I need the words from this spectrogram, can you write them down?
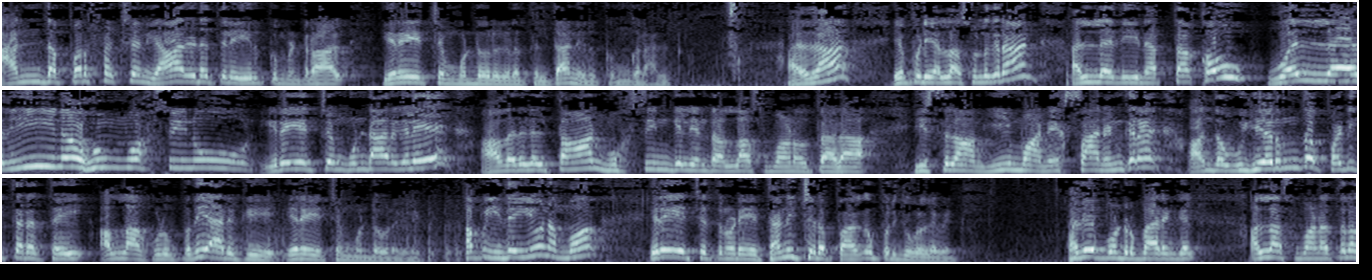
அந்த பர்ஃபெக்ஷன் யாரிடத்தில் இருக்கும் என்றால் இரையச்சம் கொண்டவர்களிடத்தில் தான் இருக்கும் அதுதான் எப்படி அல்லாஹ் சொல்லுகிறான்? அல்லதீன தகவ் வல்லதீனஹும் முஹ்சினூன். இரையச்சம் கொண்டார்களே அவர்கள் தான் முஹ்சின்கள் என்று அல்லாஹ் சுப்ஹானஹு தஆலா இஸ்லாம் ஈமான் இஹ்சான் என்கிற அந்த உயர்ந்த படித்தரத்தை அல்லாஹ் கொடுப்பது யாருக்கு? இரையச்சம் கொண்டவர்களுக்கு. அப்ப இதையும் நம்ம இரையச்சத்தினுடைய தனிச்சிறப்பாக புரிந்து கொள்ள வேண்டும். அதே போன்று பாருங்கள். அல்லாஹ் சுபானத்துல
